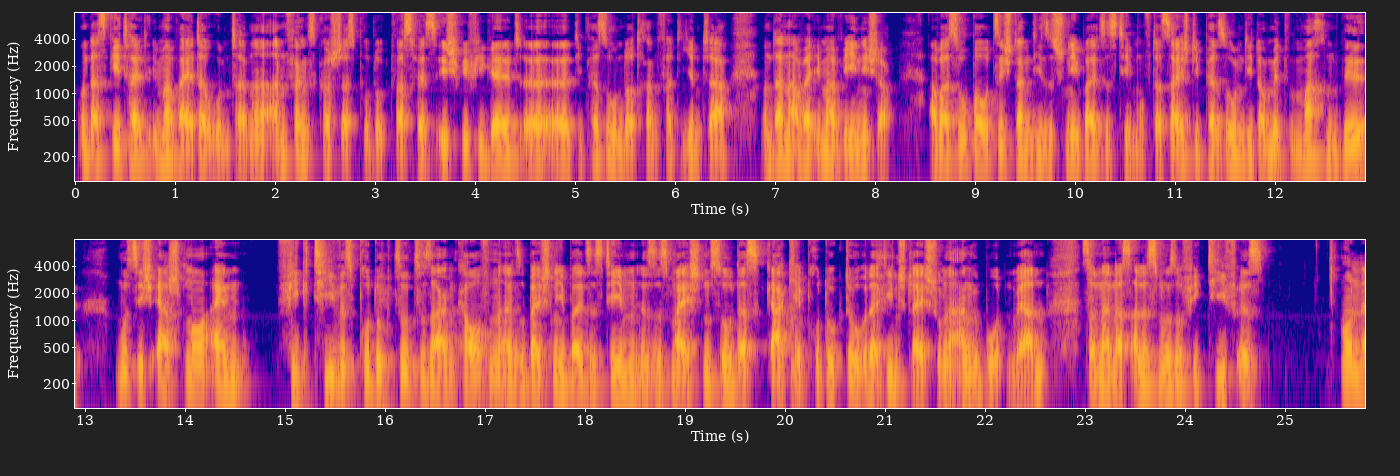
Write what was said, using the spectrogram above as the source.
Und das geht halt immer weiter runter. Ne? Anfangs kostet das Produkt, was weiß ich, wie viel Geld äh, äh, die Person dort dran verdient, ja. Und dann aber immer weniger. Aber so baut sich dann dieses Schneeballsystem auf. Das heißt, die Person, die da mitmachen will, muss sich erstmal ein fiktives Produkt sozusagen kaufen. Also bei Schneeballsystemen ist es meistens so, dass gar keine Produkte oder Dienstleistungen angeboten werden, sondern dass alles nur so fiktiv ist. Und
